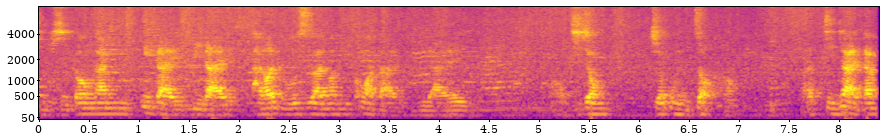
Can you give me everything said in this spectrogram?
是不是讲咱应该未来台湾图书馆怎去看待未来哦这种这种运作吼？啊，真正会当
